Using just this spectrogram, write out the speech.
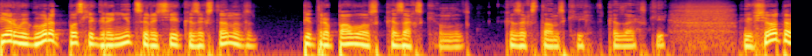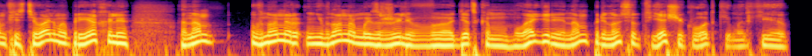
первый город после границы России и Казахстана, это Петропавловск, казахский, он казахстанский, казахский. И все, там фестиваль, мы приехали, а нам в номер, не в номер, мы жили в детском лагере, и нам приносят ящик водки. Мы такие,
